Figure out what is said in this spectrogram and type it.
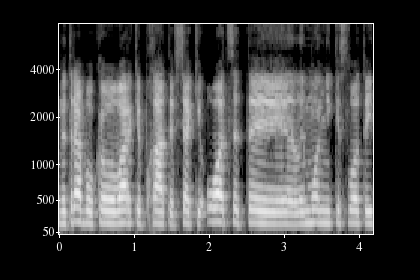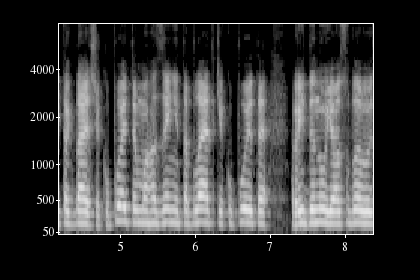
не треба в кавоварки пхати всякі оцети, лимонні кислоти і так далі. Купуєте в магазині таблетки, купуєте рідину. Я особливо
